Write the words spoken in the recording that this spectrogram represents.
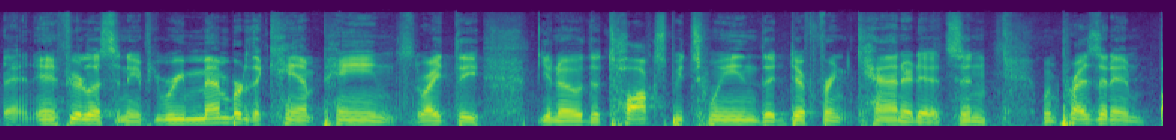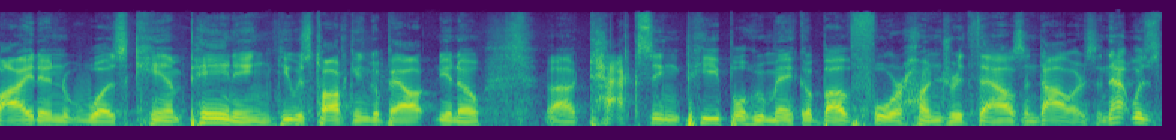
if you're listening, if you remember the campaigns, right? The, you know, the talks between the different candidates, and when President Biden was campaigning, he was talking about, you know, uh, taxing people who make above four hundred thousand dollars, and that was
